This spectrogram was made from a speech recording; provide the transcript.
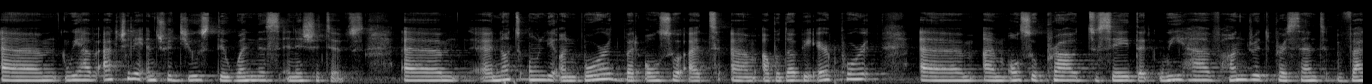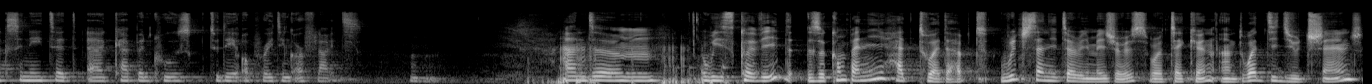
Um, we have actually introduced the wellness initiatives, um, uh, not only on board but also at um, Abu Dhabi Airport. Um, I'm also proud to say that we have 100% vaccinated uh, cabin crews today operating our flights. Mm -hmm. And um, with COVID, the company had to adapt. Which sanitary measures were taken, and what did you change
